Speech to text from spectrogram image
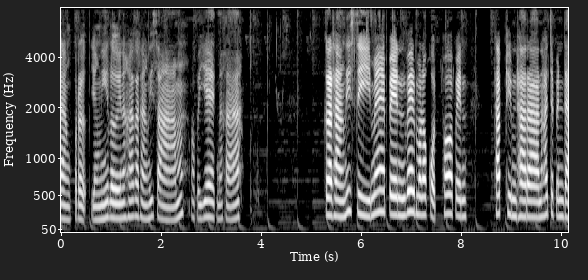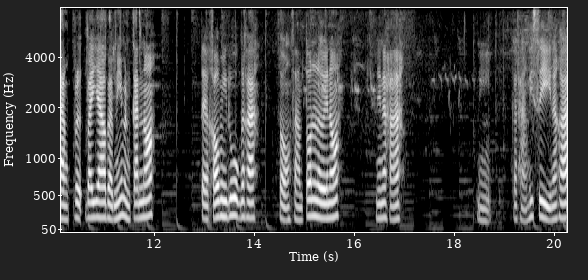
ด่างเปรอะอย่างนี้เลยนะคะ กระถางที่สามเอาไปแยกนะคะ กระถางที่สี่แม่เป็นเวทมรกตพ่อเป็นทับทิมทารานะคะ จะเป็นด่างเปรอะใบยาวแบบนี้เหมือนกันเนาะแต่เขามีลูกนะคะสองสามต้นเลยเนาะนี่นะคะ นี่กระถางที่สี่นะคะ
